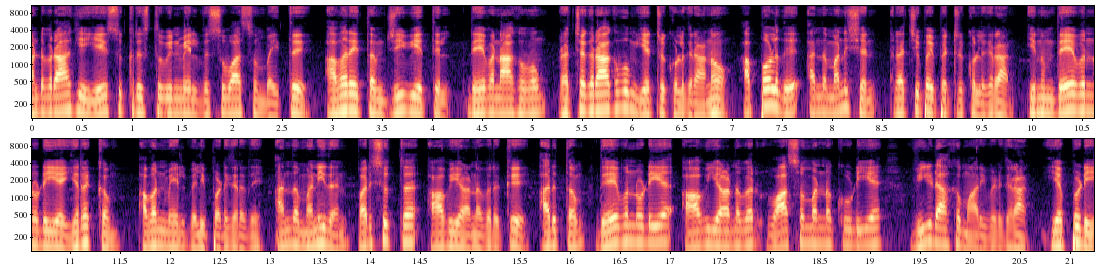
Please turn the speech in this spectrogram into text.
ஆண்டவராகிய இயேசு கிறிஸ்துவின் மேல் விசுவாசம் வைத்து அவரை தம் ஜீவியத்தில் தேவனாகவும் இரட்சகராகவும் ஏற்றுக்கொள்கிறானோ அப்பொழுது அந்த மனுஷன் ரட்சிப்பை பெற்றுக்கொள்கிறான். இன்னும் தேவனுடைய இரக்கம் அவன் மேல் வெளிப்படுகிறது. அந்த மனிதன் பரிசுத்த ஆவியானவருக்கு அர்த்தம் தேவனுடைய ஆவியானவர் வாசம் பண்ணக்கூடிய வீடாக மாறிவிடுகிறான். எப்படி?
